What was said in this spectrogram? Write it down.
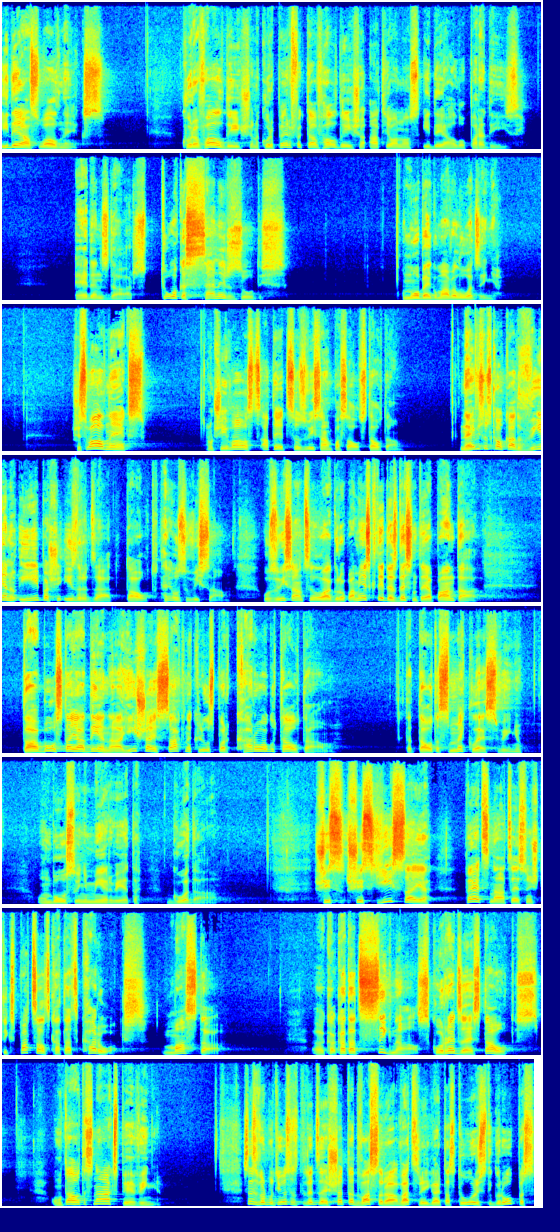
Ideāls valdnieks, kura valdīšana, kura perfektā valdīšana atjaunos ideālo paradīzi. Ēdens dārsts, to, kas sen ir zudis, un nobeigumā vēl odziņa. Šis valdnieks Un šī valsts attiecas uz visām pasaules tautām. Nevis uz kaut kādu vienu īpaši izredzētu tautu, ne uz visām. Uz visām cilvēku grupām. Ieskatieties, desmitajā pantā. Tā būs tajā dienā, ja šai sakne kļūs par karogu tautām. Tad tautas meklēs viņu un būs viņa miervieta godā. Šis, šis īsaja pēcnācējs, viņš tiks pacelts kā tāds karoks, mastā, kā, kā tāds signāls, ko redzēs tautas. Un tautas nāks pie viņa. Es nezinu, varbūt jūs esat redzējuši, šeit tad vasarā vecrīgā ir tās turistu grupas,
